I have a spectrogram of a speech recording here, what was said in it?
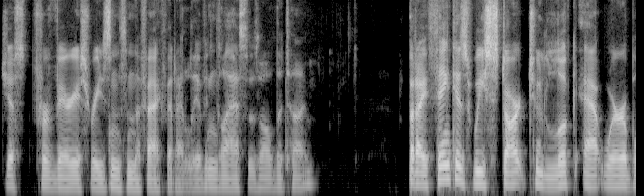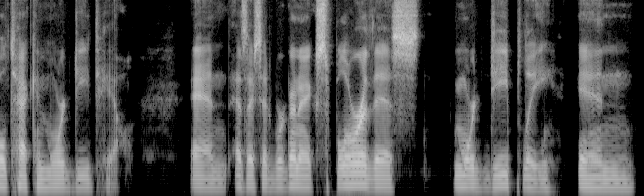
just for various reasons and the fact that I live in glasses all the time. But I think as we start to look at wearable tech in more detail, and as I said, we're going to explore this more deeply in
